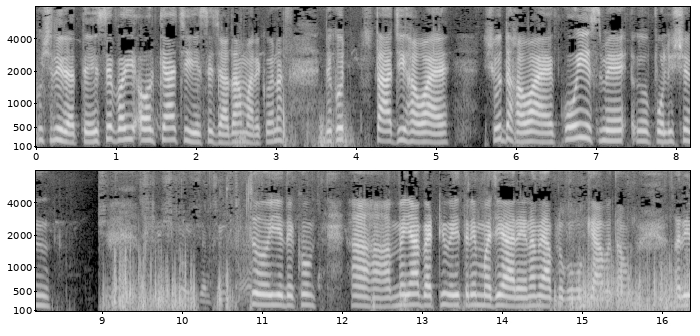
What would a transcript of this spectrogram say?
खुश नहीं रहते। इससे भाई, और क्या चाहिए इससे ज़्यादा हमारे को, है ना? देखो, ताज़ी हवा है, शुद्ध हवा है, कोई इसमें पोल्यूशन तो ये देखो हाँ हाँ हाँ मैं यहाँ बैठी हुई, इतने मज़े आ रहे हैं ना, मैं आप लोगों को क्या बताऊँ। और ये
